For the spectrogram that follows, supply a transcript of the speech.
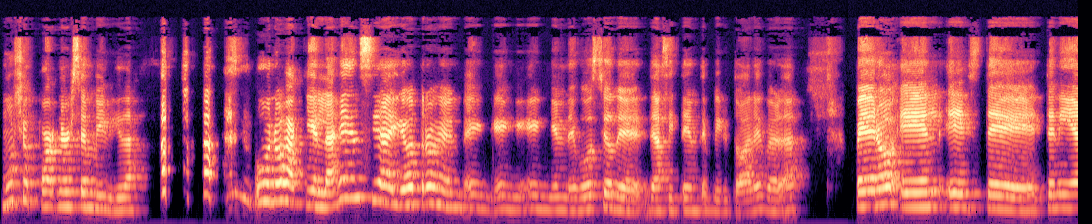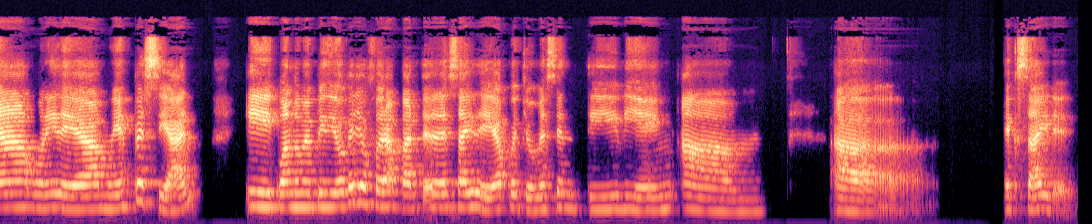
muchos partners en mi vida. Unos aquí en la agencia y otros en, el negocio de, de, asistentes virtuales, ¿verdad? Pero él este, tenía una idea muy especial y cuando me pidió que yo fuera parte de esa idea, pues yo me sentí bien um, excited.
